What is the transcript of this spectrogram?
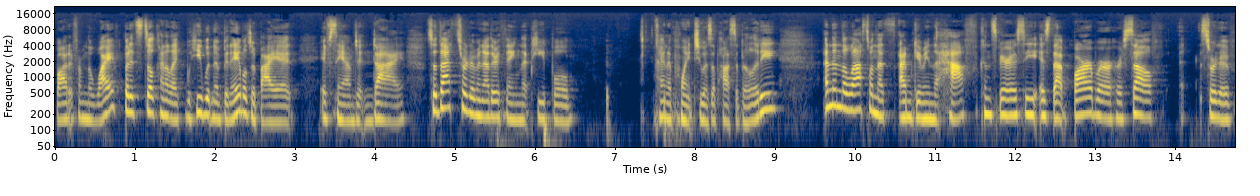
bought it from the wife. But it's still kind of like well, he wouldn't have been able to buy it if Sam didn't die. So that's sort of another thing that people kind of point to as a possibility. And then the last one that's I'm giving the half conspiracy is that Barbara herself sort of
